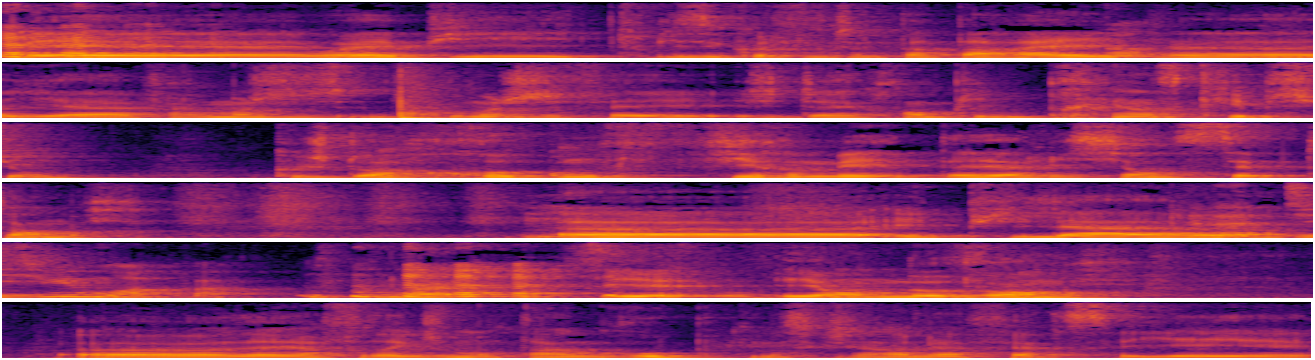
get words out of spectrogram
mais ouais, et puis toutes les écoles fonctionnent pas pareil. Euh, y a, enfin, moi, j'ai- du coup, moi, j'ai fait, j'ai déjà rempli une préinscription que je dois reconfirmer d'ailleurs ici en septembre. Euh, et puis là, Elle euh, a 18 mois, quoi. ouais. C'est et, fou. et en novembre, euh, d'ailleurs, il faudrait que je monte un groupe. Moi, ce que j'aimerais bien faire, c'est il y a,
